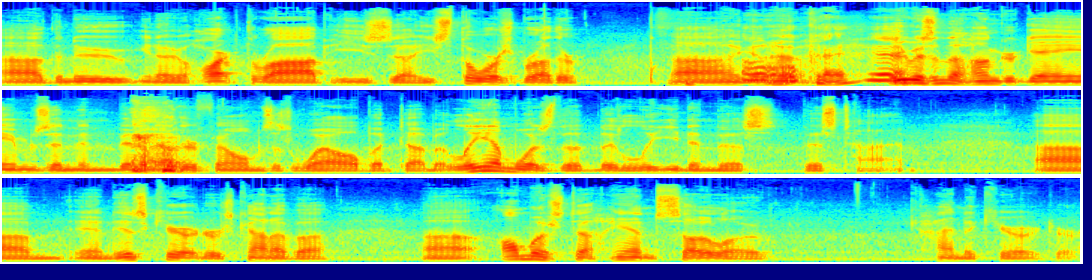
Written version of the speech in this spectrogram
uh, the new you know heartthrob. He's uh, he's Thor's brother. Uh, Oh, okay, yeah. He was in the Hunger Games and, and been in other films as well. But uh, but Liam was the, the lead in this this time, um, and his character is kind of a uh, almost a Han Solo kind of character.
